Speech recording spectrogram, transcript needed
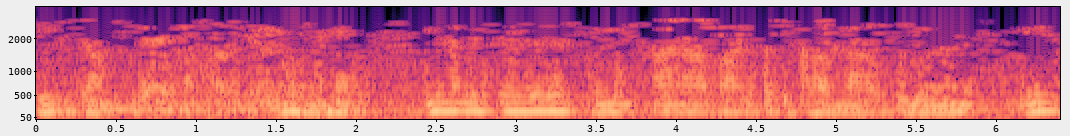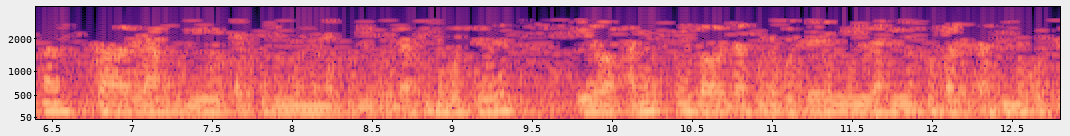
ඒක තමයි කරන්නේ ඊළඟට මේ ආනාපාන සති භාවනාව තුළින් මේ සංස්කාරයන්ගේ ඇතිවීම නැතිවීම දකිනකොට ඒවා අනිත්‍ය බව දකිනකොට ඒවා හේතු බල දකිනකොට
